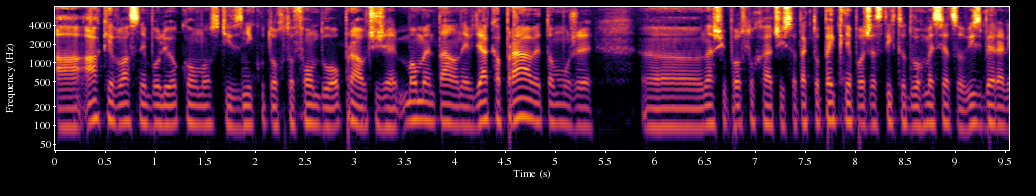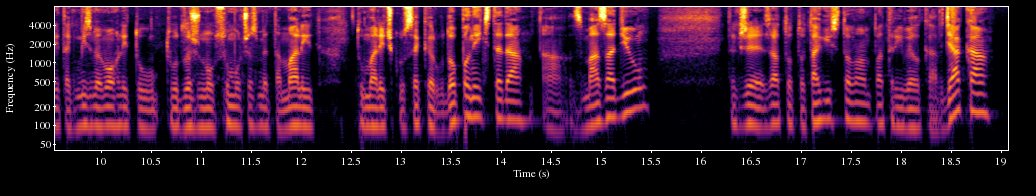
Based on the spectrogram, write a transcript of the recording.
a aké vlastne boli okolnosti vzniku tohto fondu oprav. Čiže momentálne vďaka práve tomu, že e, naši poslucháči sa takto pekne počas týchto dvoch mesiacov vyzberali, tak my sme mohli tú, tú dlžnú sumu, čo sme tam mali, tú maličku sekeru doplniť teda a zmazať ju. Takže za toto takisto vám patrí veľká vďaka.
